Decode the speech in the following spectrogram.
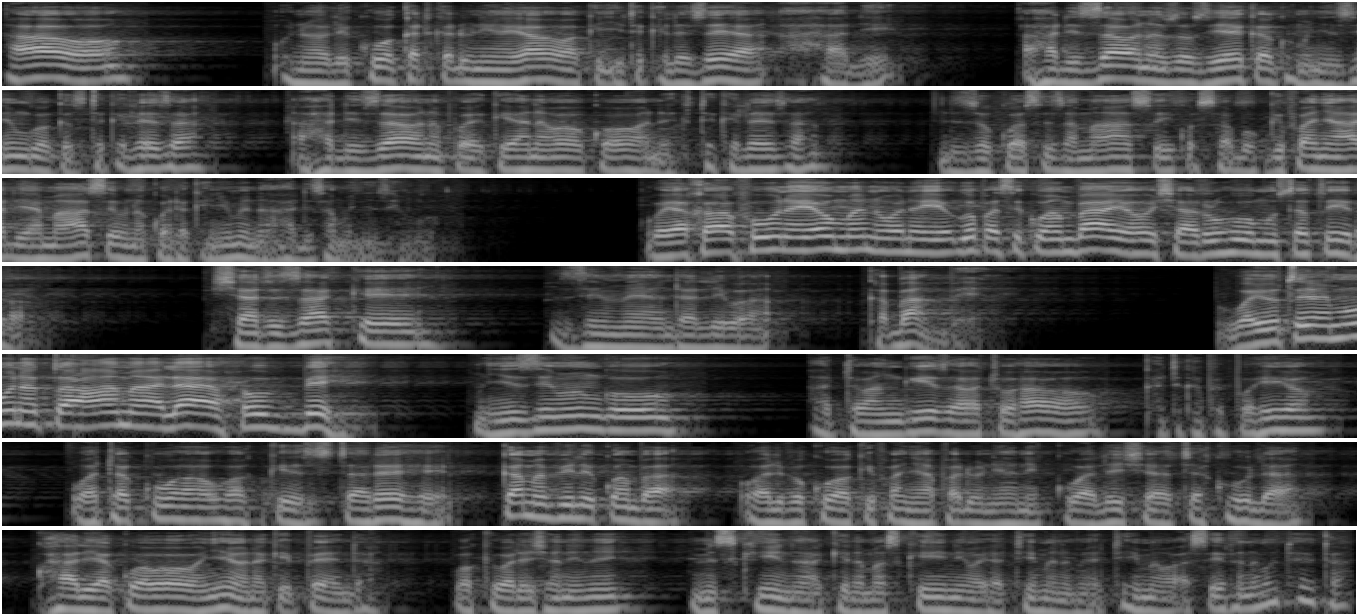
Hao unaolikuwa katika dunia yao wakijitekelezea ahadi. Ahadi zao wanazoziweka kwa Mwenyezi Mungu wakazitekeleza ahadi zao wanapowekeana wao kwa wao wanatekeleza zilizokuwa si za maasi kwa sababu ukifanya ahadi ya maasi unakwenda kinyume na ahadi za Mwenyezi Mungu. Wayakhafuna yawman wanaiogopa siku ambayo sharuhu mustatira. Shari zake zimeandaliwa kabambe. Wayutimuna ta'ama la hubbi. Mwenyezi Mungu atawaingiza watu hao katika pepo hiyo. Watakuwa wakistarehe kama vile kwamba walivyokuwa wakifanya hapa duniani kuwalisha chakula hali ya kuwa wao wenyewe wanakipenda wakiwalisha nini? Miskina akina maskini wayatima na mayatima wa asira na mateka.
